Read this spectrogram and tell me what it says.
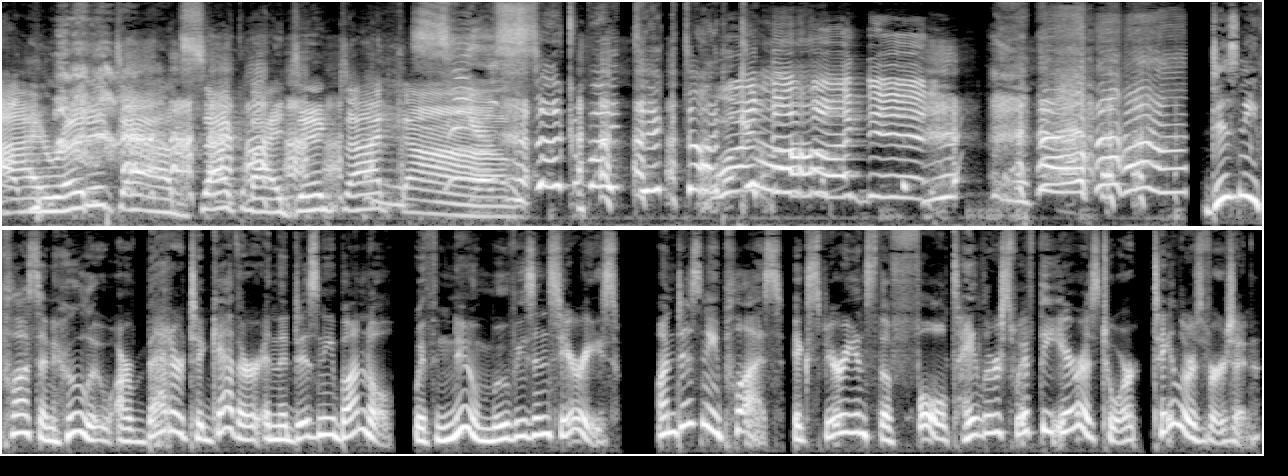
I wrote it down. Suckmydick.com. Here's Suckmydick.com. What the fuck, dude? Disney Plus and Hulu are better together in the Disney Bundle with new movies and series. On Disney Plus, experience the full Taylor Swift The Eras Tour, Taylor's version,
